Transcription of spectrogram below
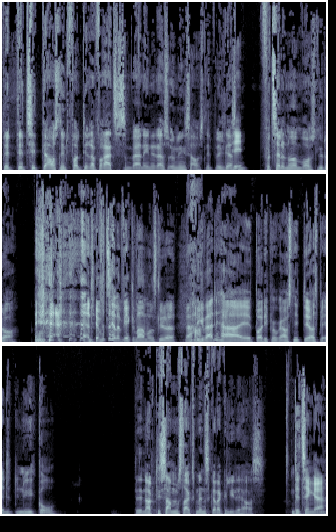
Det, det er tit det afsnit, folk de refererer til som værende en af deres yndlingsafsnit, hvilket det... sådan, fortæller noget om vores lyttere. det fortæller virkelig meget om vores lyttere. Ja. Det kan være, det her uh, Bodybrook-afsnit, det også bliver et af de nye gode. Det er nok de samme slags mennesker, der kan lide det her også. Det tænker jeg.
